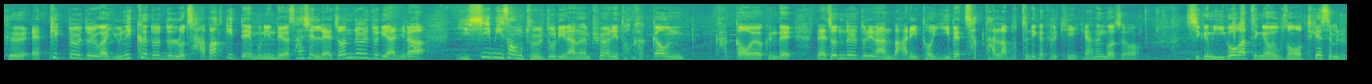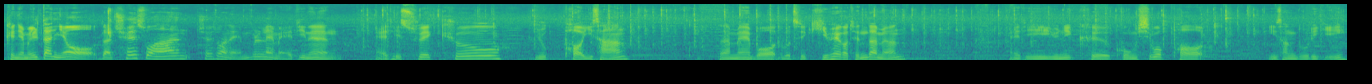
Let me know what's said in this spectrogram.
그 에픽들들과 유니크들들로 잡았기 때문인데요. 사실 레전들들이 아니라 22성 둘둘이라는 표현이 더 가까운 가까워요. 근데 레전들들이란 말이 더 입에 착 달라붙으니까 그렇게 얘기하는 거죠. 지금 이거 같은 경우 우선 어떻게 했으면 좋겠냐면 일단요. 일단 최소한 최소한 엠블렘 에디는 에디 수의 Q 6% 이상. 그다음에 뭐 뭐지 기회가 된다면 에디 유니크 공15% 이상 노리기.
